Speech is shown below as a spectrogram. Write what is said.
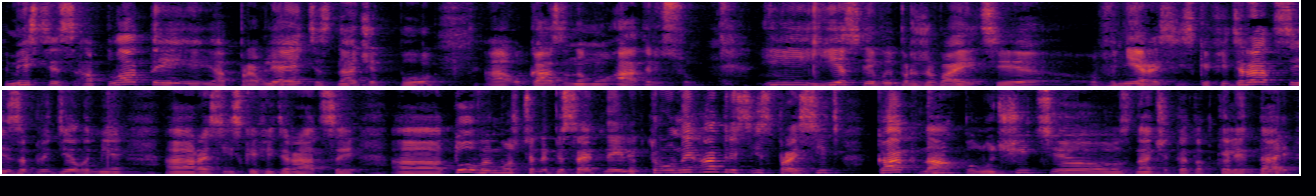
вместе с оплатой отправляете, значит, по а, указанному адресу. И если вы проживаете вне Российской Федерации, за пределами а, Российской Федерации, а, то вы можете написать на электронный адрес и спросить, как нам получить, э, значит, этот календарь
